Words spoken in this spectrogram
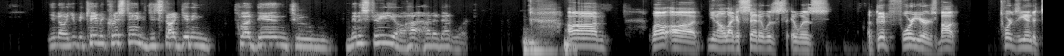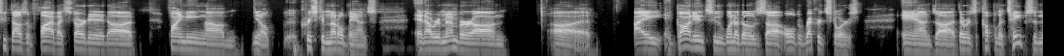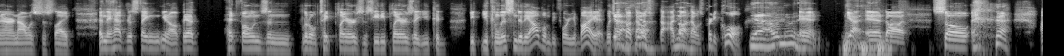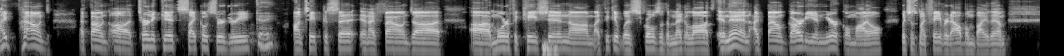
you know, you became a Christian? Did you start getting plugged in to ministry, or how, how did that work? Um, well, uh, you know, like I said, it was it was a good four years. About towards the end of 2005, I started uh, finding um, you know Christian metal bands, and I remember um, uh, I had gone into one of those uh, old record stores and uh, there was a couple of tapes in there and i was just like and they had this thing you know they had headphones and little tape players and cd players that you could you, you can listen to the album before you buy it which yeah, i thought that yeah, was i thought yeah. that was pretty cool. Yeah i remember that. And yeah and uh, so i found i found uh Tourniquet's psychosurgery okay on tape cassette and i found uh uh, Mortification. Um, I think it was Scrolls of the Megilloth. And then I found Guardian Miracle Mile, which is my favorite album by them.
